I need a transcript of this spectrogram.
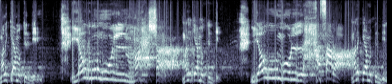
মানে কেয়ামতের দিন ইয়াউমুল মাহশার মানে কেয়ামতের দিন ইয়াউমুল হাসারা মানে কেয়ামতের দিন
